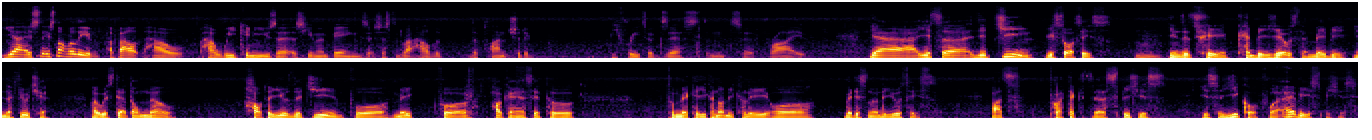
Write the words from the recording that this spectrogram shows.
Yeah, it's, it's not really about how, how we can use it as human beings. It's just about how the, the plant should be free to exist and to thrive. Yeah, it's uh, the gene resources in the tree can be used maybe in the future, but we still don't know how to use the gene for make for how can I say to to make economically or medicinal uses. But protect the species is equal for every species.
